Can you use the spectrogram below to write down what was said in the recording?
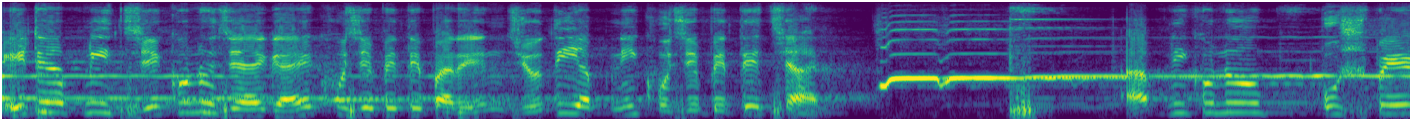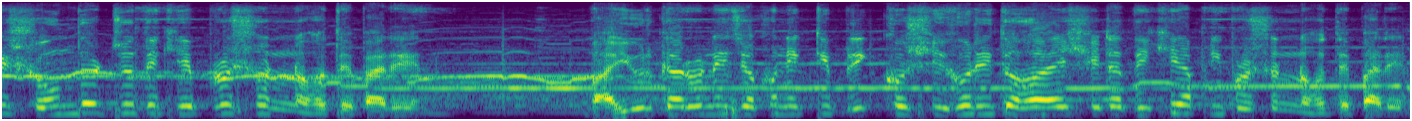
এটা আপনি যে কোনো জায়গায় খুঁজে পেতে পারেন যদি আপনি খুঁজে পেতে চান। আপনি কোনো পুষ্পের সৌন্দর্য দেখে প্রসন্ন হতে পারেন। বায়ুর কারণে যখন একটি বৃক্ষ শিহরিত হয়, সেটা দেখে আপনি প্রসন্ন হতে পারেন।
